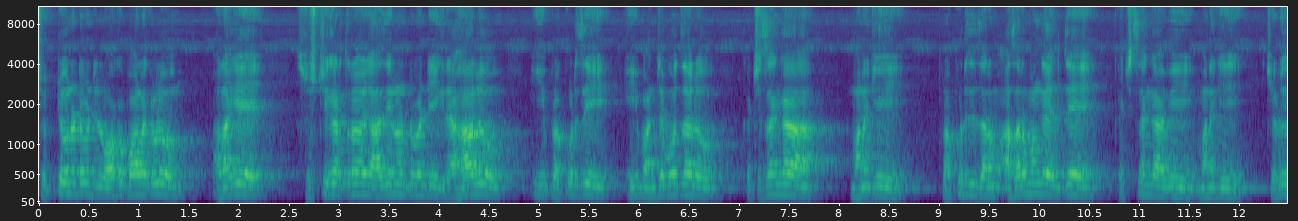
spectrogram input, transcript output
చుట్టూ ఉన్నటువంటి లోకపాలకులు అలాగే సృష్టికర్తలు ఆధీనం ఉన్నటువంటి గ్రహాలు ఈ ప్రకృతి ఈ పంచభూతాలు ఖచ్చితంగా మనకి ప్రకృతి ధర్మ అధర్మంగా వెళ్తే ఖచ్చితంగా అవి మనకి చెడు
